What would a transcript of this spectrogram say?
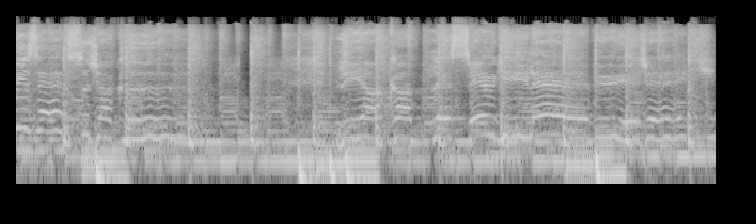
bize sıcaklığı Liyakatle sevgiyle büyüyecek.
